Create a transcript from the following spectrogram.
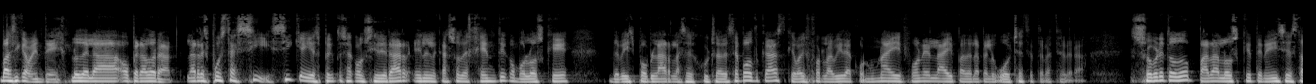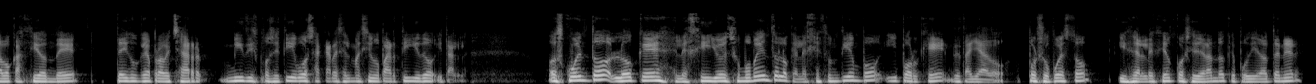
Básicamente, lo de la operadora, la respuesta es sí, sí que hay aspectos a considerar en el caso de gente como los que debéis poblar las escuchas de este podcast, que vais por la vida con un iPhone, el iPad, el Apple Watch, etcétera, etcétera. Sobre todo para los que tenéis esta vocación de tengo que aprovechar mi dispositivo, sacarles el máximo partido y tal. Os cuento lo que elegí yo en su momento, lo que elegí hace un tiempo y por qué detallado. Por supuesto, hice la elección considerando que pudiera obtener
